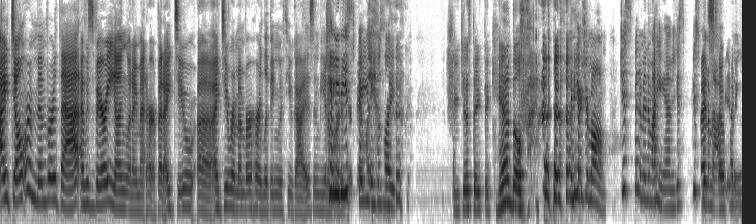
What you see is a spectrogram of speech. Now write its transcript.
I don't remember that. I was very young when I met her, but I do. Uh, I do remember her living with you guys and being a part of your Katie's face was like, she just ate the candles. And here's your mom. Just spit them into my hand. Just, just spit That's them so out. I funny.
